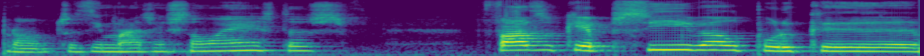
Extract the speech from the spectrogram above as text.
pronto, as imagens são estas, faz o que é possível porque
